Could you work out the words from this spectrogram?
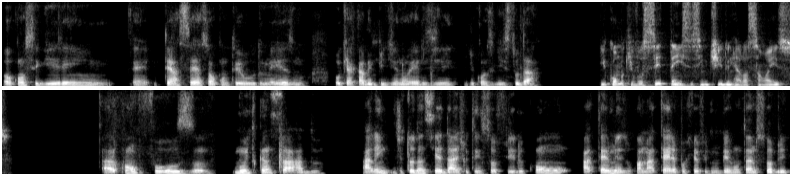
ou conseguirem é, ter acesso ao conteúdo mesmo, o que acaba impedindo eles de, de conseguir estudar. E como que você tem se sentido em relação a isso? Ah, confuso, muito cansado, além de toda a ansiedade que eu tenho sofrido com até mesmo com a matéria, porque eu fico me perguntando sobre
